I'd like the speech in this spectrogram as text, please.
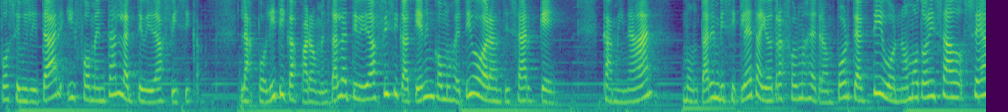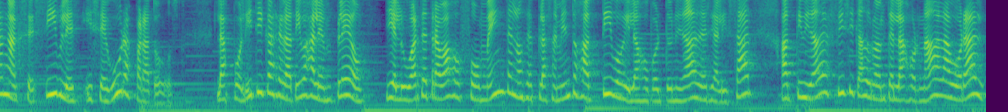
posibilitar y fomentar la actividad física. Las políticas para aumentar la actividad física tienen como objetivo garantizar que caminar, montar en bicicleta y otras formas de transporte activo no motorizado sean accesibles y seguras para todos. Las políticas relativas al empleo y el lugar de trabajo fomenten los desplazamientos activos y las oportunidades de realizar actividades físicas durante la jornada laboral.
